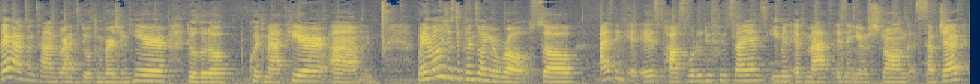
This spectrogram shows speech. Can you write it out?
there have been times where I have to do a conversion here, do a little quick math here. Um, but it really just depends on your role. So I think it is possible to do food science even if math isn't your strong subject.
